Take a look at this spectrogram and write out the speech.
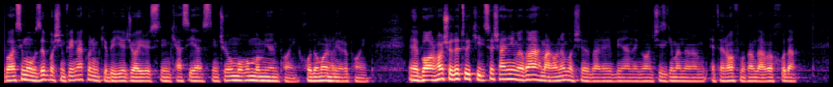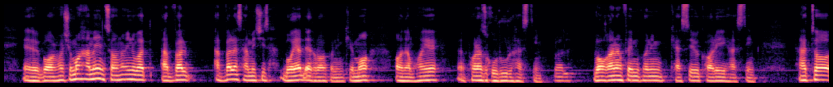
باعثی مواظب باشیم فکر نکنیم که به یه جایی رسیدیم کسی هستیم چون اون موقع ما میایم پایین خدا ما رو بله. میاره پایین بارها شده توی کلیسا شاید یه مقدار احمقانه باشه برای بینندگان. چیزی که من دارم اعتراف می‌کنم در خودم. بارها شما همه انسان ها اینو باید اول اول از همه چیز باید اقرار کنیم که ما آدم های پر از غرور هستیم. بله. واقعا هم فکر می‌کنیم کسی و کاری هستیم. حتی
